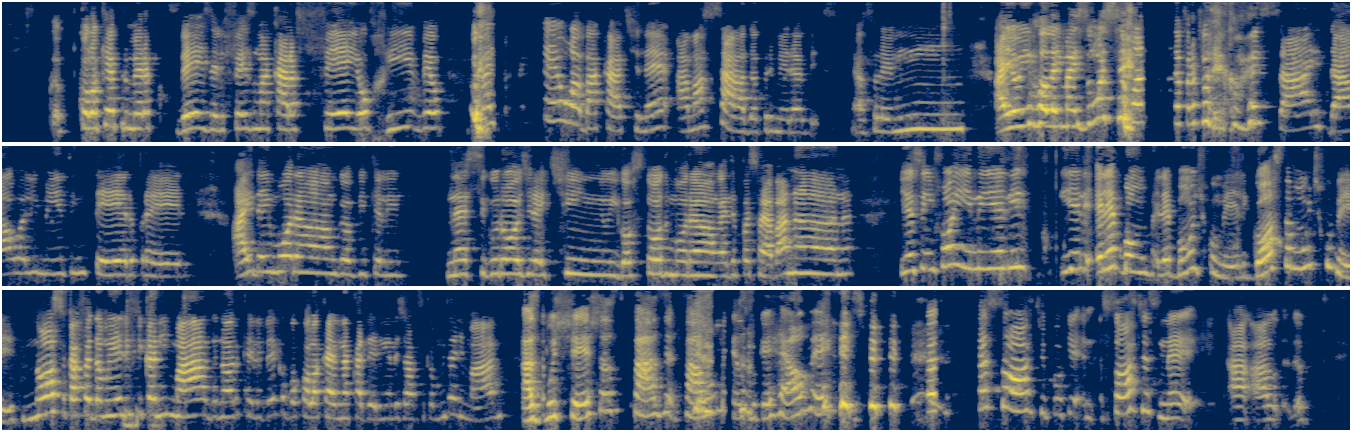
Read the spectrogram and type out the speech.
coloquei a primeira vez, ele fez uma cara feia, horrível, mas eu o abacate, né, amassado a primeira vez. Aí eu falei, hum. Aí eu enrolei mais uma semana para poder começar e dar o alimento inteiro para ele. Aí dei morango, eu vi que ele né, segurou direitinho e gostou do morango. Aí depois foi a banana. E assim foi indo. E ele, e ele, ele é bom, ele é bom de comer, ele gosta muito de comer. Nossa, o café da manhã ele fica animado. Na hora que ele vê que eu vou colocar ele na cadeirinha, ele já fica muito animado. As bochechas fazem, falam mesmo, porque realmente. É sorte, porque sorte assim, né? A, a,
